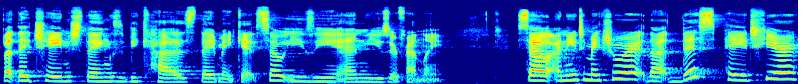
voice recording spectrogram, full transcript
but they changed things because they make it so easy and user friendly. So I need to make sure that this page here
